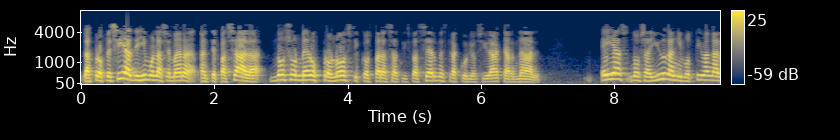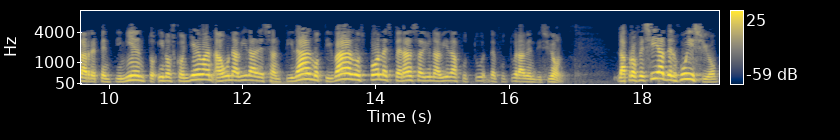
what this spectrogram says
Las profecías, dijimos la semana antepasada, no son meros pronósticos para satisfacer nuestra curiosidad carnal ellas nos ayudan y motivan al arrepentimiento y nos conllevan a una vida de santidad motivados por la esperanza de una vida de futura bendición. Las profecías del juicio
